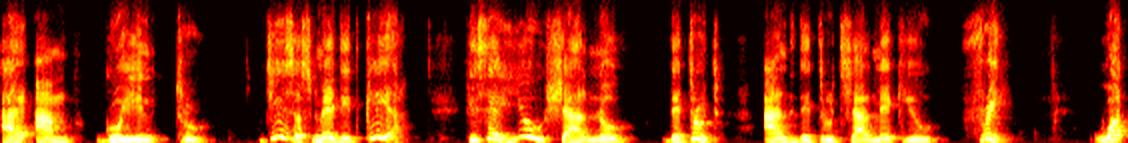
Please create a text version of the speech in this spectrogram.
I am going through? Jesus made it clear. He said, You shall know the truth, and the truth shall make you free. What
